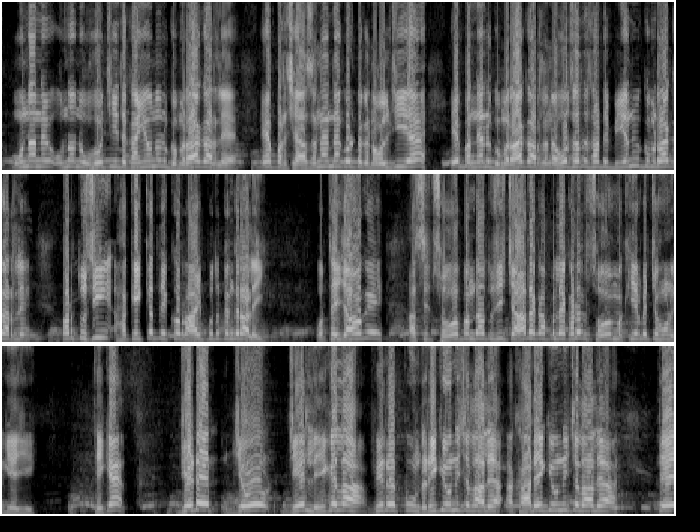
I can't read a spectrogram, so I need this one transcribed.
ਉਹਨਾਂ ਨੇ ਉਹਨਾਂ ਨੂੰ ਉਹ ਚੀਜ਼ ਦਿਖਾਈ ਉਹਨਾਂ ਨੂੰ ਗੁੰਮਰਾਹ ਕਰ ਲਿਆ। ਇਹ ਪ੍ਰਸ਼ਾਸਨ ਹੈ, ਇਹਨਾਂ ਕੋਲ ਟੈਕਨੋਲੋਜੀ ਹੈ ਇਹ ਬੰਦਿਆਂ ਨੂੰ ਗੁੰਮਰਾਹ ਕਰ ਲੈਣਾ ਹੋ ਸਕਦਾ ਸਾਡੇ ਬੀਆਂ ਨੂੰ ਵੀ ਗੁੰਮਰਾਹ ਕਰ ਲੇ। ਪਰ ਤੁਸੀਂ ਹਕੀਕਤ ਦੇਖੋ ਰਾਜਪੂਤ ਕੰਗਰਾਲੀ ਉੱਥੇ ਜਾਓਗੇ ਅਸੀਂ 100 ਬੰਦਾ ਤੁਸੀਂ ਚਾਹ ਦਾ ਕੱਪ ਲੈ ਖੜੋ 100 ਮੱਖੀਆਂ ਵਿੱਚ ਹੋਣਗੀਆਂ ਜੀ। ਠੀਕ ਹੈ? ਜਿਹੜੇ ਜੋ, ਜੇ ਲੀਗਲ ਆ, ਫਿਰ ਭੁੰਡੜੀ ਕਿਉਂ ਨਹੀਂ ਚਲਾ ਲਿਆ? ਅਖਾੜੇ ਕਿਉਂ ਨਹੀਂ ਚਲਾ ਲਿਆ? ਤੇ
